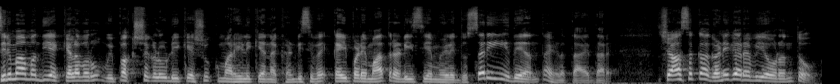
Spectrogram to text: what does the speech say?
ಸಿನಿಮಾ ಮಂದಿಯ ಕೆಲವರು ವಿಪಕ್ಷಗಳು ಡಿ ಕೆ ಶಿವಕುಮಾರ್ ಹೇಳಿಕೆಯನ್ನು ಖಂಡಿಸಿವೆ. ಕೈಪಡೆ ಮಾತ್ರ ಡಿ ಸಿ ಎಂ ಹೇಳಿದ್ದು ಸರಿ ಇದೆ ಅಂತ ಹೇಳ್ತಾ ಇದ್ದಾರೆ. ಶಾಸಕ ಗಣಿಗ ರವಿ ಅವರಂತೂ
